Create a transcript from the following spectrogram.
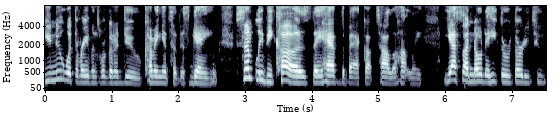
you knew what the Ravens were going to do coming into this game simply because they have the backup Tyler Huntley. Yes, I know that he threw 32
